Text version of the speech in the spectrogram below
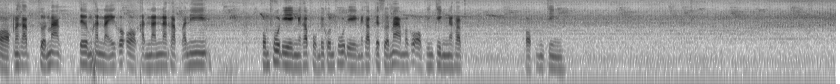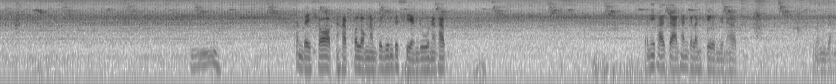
ออกนะครับ ส่วนมากเจิมคันไหนก็ออกคันนั้นนะครับ อันนี้ผมพูดเองนะครับ ผมเป็นคนพูดเองนะครับ แต่ส่วนมากมันก็ออกจริง ๆ นะครับ ออกจริง ๆอืมท่านใดชอบนะครับ ก็ลองนำไปรุ่นไปเสี่ยงดูนะครับ ตอนนี้พระอาจารย์ท่านกำลังเจิมอยู่นะครับยังยัง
